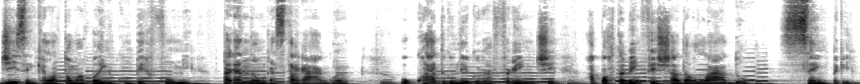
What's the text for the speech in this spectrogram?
Dizem que ela toma banho com perfume para não gastar água. O quadro negro à frente, a porta bem fechada ao lado, sempre.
